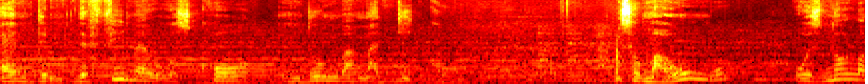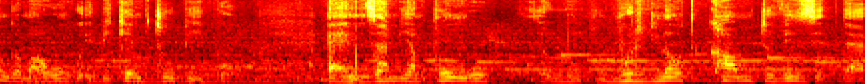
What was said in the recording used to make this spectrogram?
and the, the female was called Ndumba Madiko. So Maungu was no longer Maungu, he became two people. And Nzambi Mpungu would not come to visit them.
